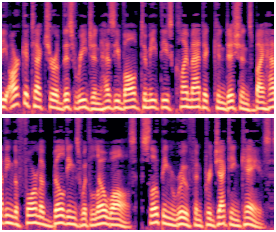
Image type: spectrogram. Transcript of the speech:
The architecture of this region has evolved to meet these climatic conditions by having the form of buildings with low walls, sloping roof and projecting caves.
